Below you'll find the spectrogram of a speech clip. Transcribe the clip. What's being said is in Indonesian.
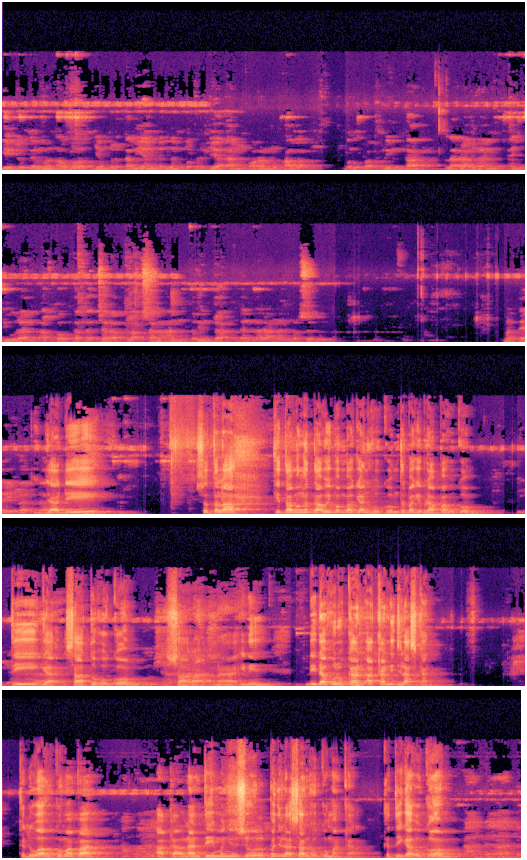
yaitu firman Allah yang berkalian dengan pekerjaan orang mukallaf berupa perintah, larangan, anjuran atau tata cara pelaksanaan perintah dan larangan tersebut. Materi kata Jadi setelah kita mengetahui pembagian hukum terbagi berapa hukum? Tiga. Satu hukum syarat. Nah ini didahulukan akan dijelaskan. Kedua hukum apa? Akal. Nanti menyusul penjelasan hukum akal. Ketiga hukum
